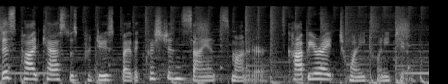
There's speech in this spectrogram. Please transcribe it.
This podcast was produced by the Christian Science Monitor. Copyright 2022.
